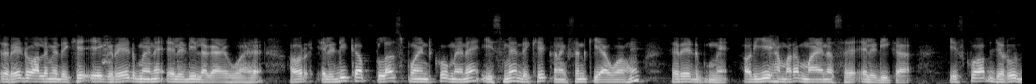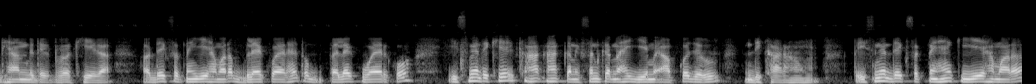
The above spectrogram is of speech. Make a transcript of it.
रेड वाले में देखिए, एक रेड मैंने एलईडी लगाया हुआ है और एलईडी का प्लस पॉइंट को मैंने इसमें देखिए कनेक्शन किया हुआ हूँ रेड में और ये हमारा माइनस है एलईडी का। इसको आप ज़रूर ध्यान में देख, रखिएगा और देख सकते हैं ये हमारा ब्लैक वायर है तो ब्लैक वायर को इसमें देखिए कहाँ कहाँ कनेक्शन करना है ये मैं आपको ज़रूर दिखा रहा हूँ। तो इसमें देख सकते हैं कि ये हमारा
